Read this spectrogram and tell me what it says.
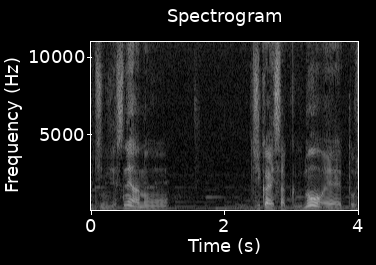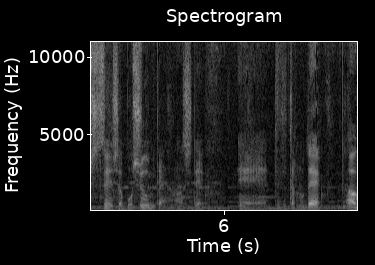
うちにですねあの次回作の、えーと、出演者募集みたいな話で、え出てたのであ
